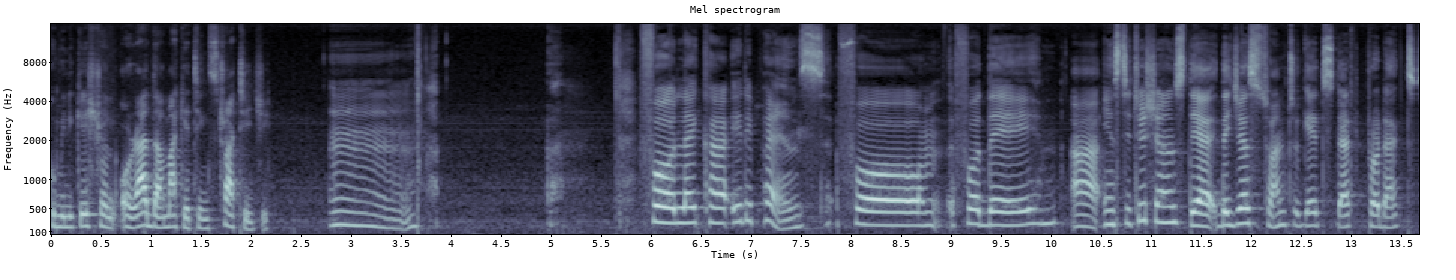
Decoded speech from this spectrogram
communication or other marketing strategy? Mm. For like uh, it depends. For for the uh, institutions, they they just want to get that product.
